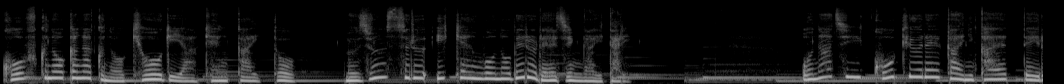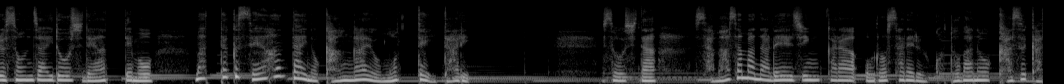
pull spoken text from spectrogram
幸福の科学の教義や見解と矛盾する意見を述べる霊人がいたり同じ高級霊界に帰っている存在同士であっても全く正反対の考えを持っていたりそうしたさまざまな霊人から下ろされる言葉の数々。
